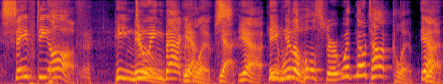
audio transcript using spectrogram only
Safety off. He knew. doing Yeah, backflips. yeah. yeah, He with a holster with no top clip. Yeah. Yeah.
